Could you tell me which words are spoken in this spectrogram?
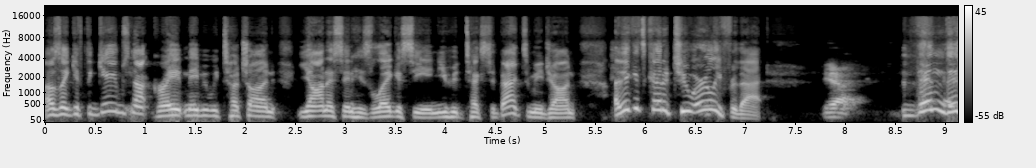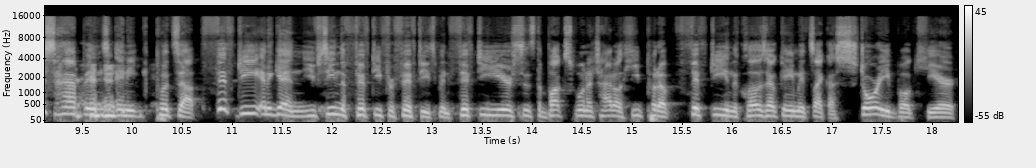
I was like, if the game's not great, maybe we touch on Giannis and his legacy. And you had texted back to me, John. I think it's kind of too early for that. Yeah. Then this happens and he puts up 50. And again, you've seen the 50 for 50. It's been 50 years since the Bucks won a title. He put up 50 in the closeout game. It's like a storybook here.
